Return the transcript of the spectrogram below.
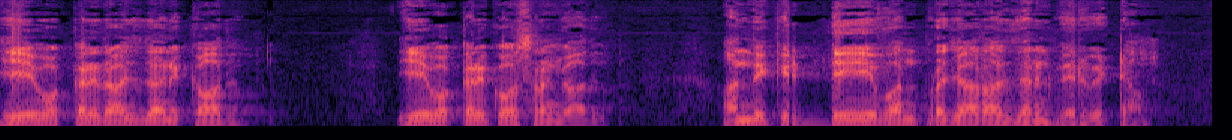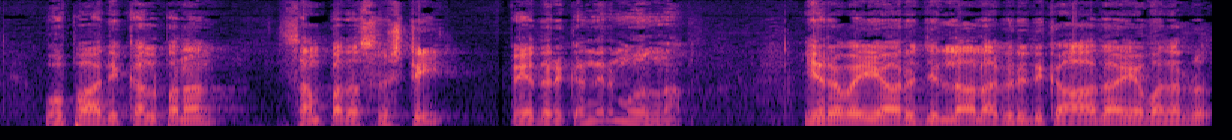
ఏ ఒక్కరి రాజధాని కాదు. ఏ ఒక్కరి కోసరం కాదు. అందుకే డే వన్ ప్రజా రాజధాని అని పేరు పెట్టాం. ఉపాధి కల్పన సంపద సృష్టి పేదరిక నిర్మూలన. ఇరవై ఆరు జిల్లాల అభివృద్ధికి ఆదాయ వనరు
